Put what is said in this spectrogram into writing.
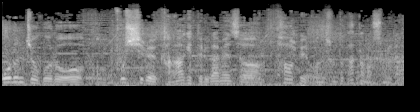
오른쪽으로 어, 푸시를 강하게 들어가면서 타워피를 어느 정도 깎아놓습니다.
